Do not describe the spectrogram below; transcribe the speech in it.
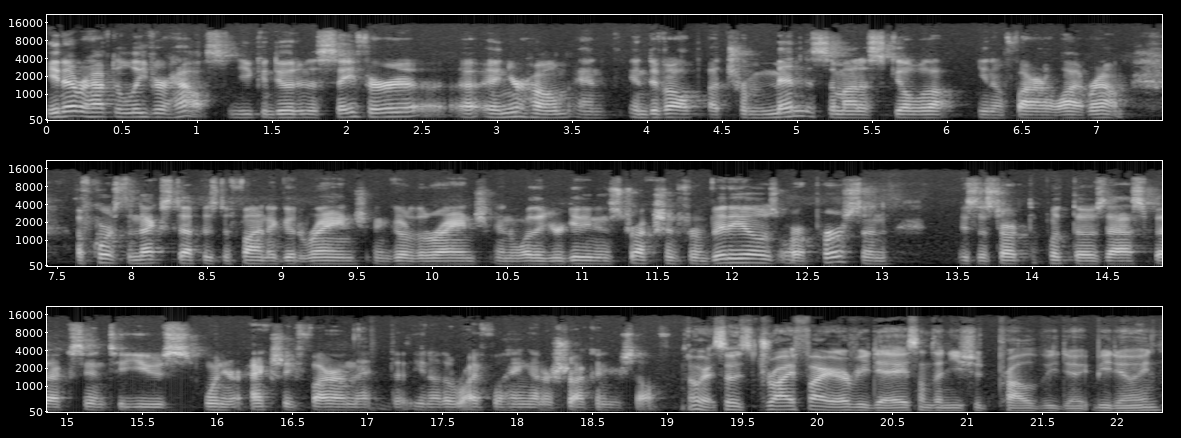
You never have to leave your house. You can do it in a safe area uh, in your home and, and develop a tremendous amount of skill without you know firing a live round. Of course, the next step is to find a good range and go to the range. And whether you're getting instruction from videos or a person, is to start to put those aspects into use when you're actually firing that, the, you know, the rifle handgun or shotgun yourself. Okay, so it's dry fire every day, something you should probably do, be doing.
